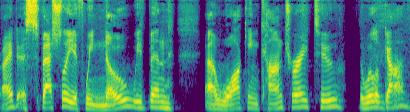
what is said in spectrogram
right? Especially if we know we've been uh, walking contrary to the will of God.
